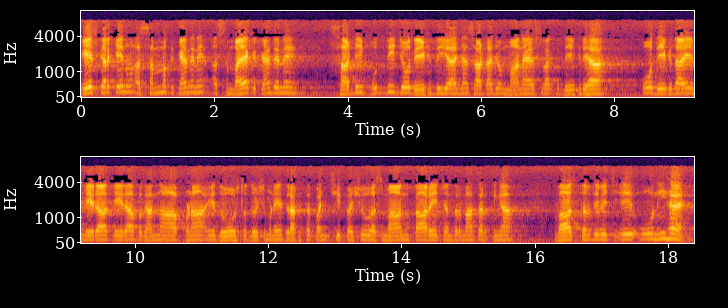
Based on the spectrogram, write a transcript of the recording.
ਇਸ ਕਰਕੇ ਇਹਨੂੰ ਅਸੰਮਕ ਕਹਿੰਦੇ ਨੇ ਅਸਮਾਇਕ ਕਹਿੰਦੇ ਨੇ। ਸਾਡੀ ਬੁੱਧੀ ਜੋ ਦੇਖਦੀ ਆ ਜਾਂ ਸਾਡਾ ਜੋ ਮਨ ਇਸ ਵਕਤ ਦੇਖ ਰਿਹਾ ਉਹ ਦੇਖਦਾ ਇਹ ਮੇਰਾ ਤੇਰਾ ਬਗਾਨਾ ਆਪਣਾ ਇਹ ਦੋਸਤ ਦੁਸ਼ਮਣ ਇਹ ਦਰਖਤ ਪੰਛੀ ਪਸ਼ੂ ਅਸਮਾਨ ਤਾਰੇ ਚੰ드ਰਮਾ ਧਰਤੀਆਂ। ਵਾਸਤਵ ਦੇ ਵਿੱਚ ਇਹ ਉਹ ਨਹੀਂ ਹੈ।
